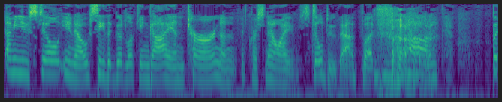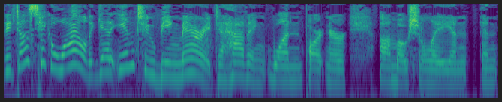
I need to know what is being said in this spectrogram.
I mean, you still, you know, see the good-looking guy and turn, and of course now I still do that, but. Um, But it does take a while to get into being married, to having one partner uh, emotionally, and and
